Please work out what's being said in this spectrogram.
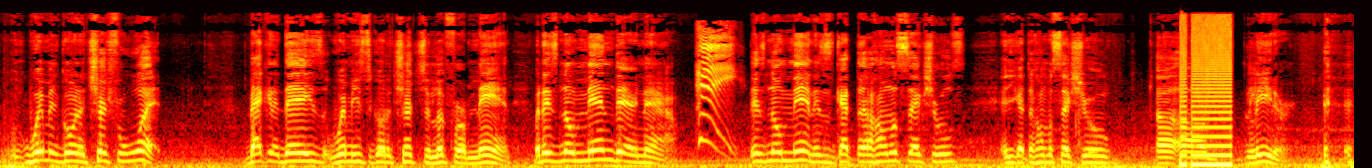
women going to church for what? Back in the days, women used to go to church to look for a man, but there's no men there now. Hey! There's no men. It's got the homosexuals, and you got the homosexual uh, uh, leader.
